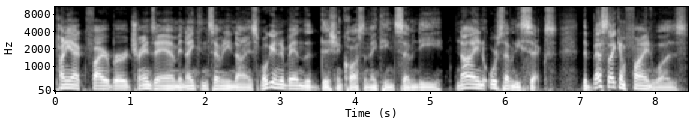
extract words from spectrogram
Pontiac Firebird Trans Am in 1979 Smokey and the Bandit edition cost in 1979 or 76. The best I can find was,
